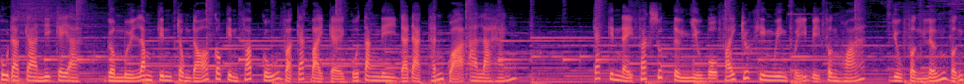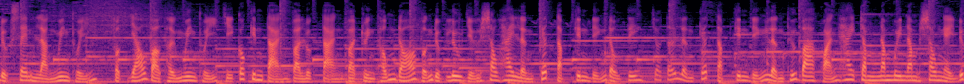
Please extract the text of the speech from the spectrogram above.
Kudaka Nikaya, gồm 15 kinh trong đó có kinh Pháp Cú và các bài kệ của Tăng Ni đã đạt thánh quả A-la-hán. Các kinh này phát xuất từ nhiều bộ phái trước khi Nguyên Thủy bị phân hóa, dù phần lớn vẫn được xem là nguyên thủy, Phật giáo vào thời nguyên thủy chỉ có kinh tạng và luật tạng và truyền thống đó vẫn được lưu giữ sau hai lần kết tập kinh điển đầu tiên cho tới lần kết tập kinh điển lần thứ ba khoảng 250 năm sau ngày Đức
